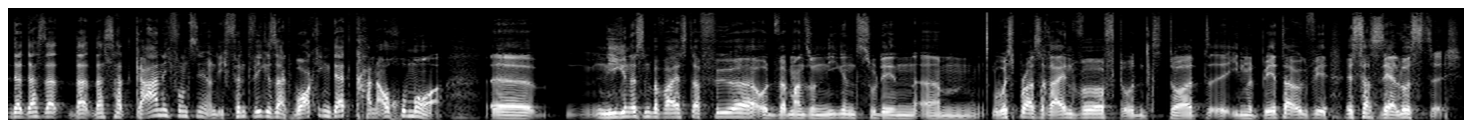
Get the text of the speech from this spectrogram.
das, das, das, das hat gar nicht funktioniert und ich finde, wie gesagt, Walking Dead kann auch Humor. Äh, Negan ist ein Beweis dafür und wenn man so Negan zu den ähm, Whisperers reinwirft und dort äh, ihn mit Beta irgendwie, ist das sehr lustig.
